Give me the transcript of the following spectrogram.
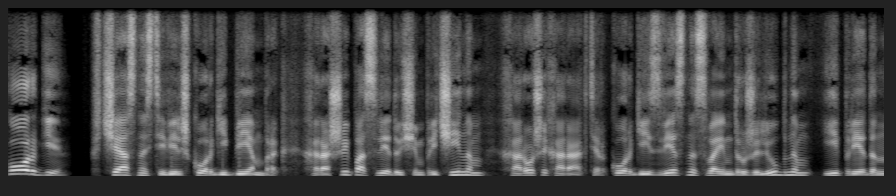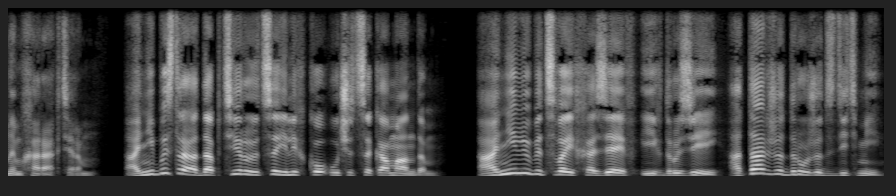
Корги, в частности вельшкорги Бембрак, хороши по следующим причинам, хороший характер корги известны своим дружелюбным и преданным характером. Они быстро адаптируются и легко учатся командам. Они любят своих хозяев и их друзей, а также дружат с детьми.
